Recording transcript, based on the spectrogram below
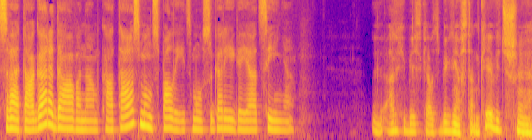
svētā gara dāvanām, kā tās mums palīdz mūsu garīgajā cīņā. Arhibīskaps Bigņevs Stankievičs eh,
